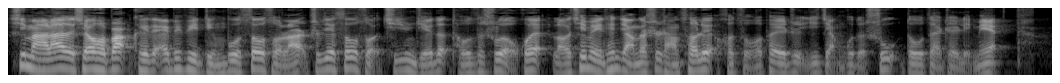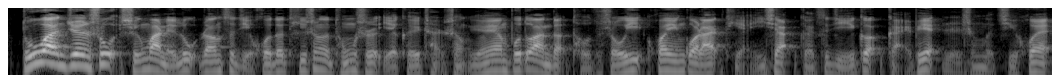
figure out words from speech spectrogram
喜马拉雅的小伙伴可以在 APP 顶部搜索栏直接搜索齐俊杰的投资书友会，老齐每天讲的市场策略和组合配置以及讲过的书都在这里面。读万卷书，行万里路，让自己获得提升的同时，也可以产生源源不断的投资收益。欢迎过来体验一下，给自己一个改变人生的机会。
